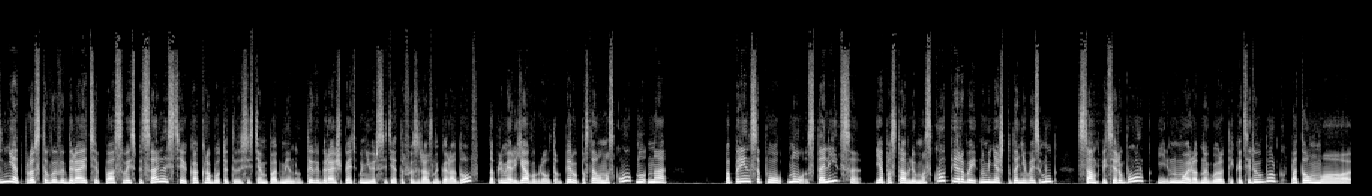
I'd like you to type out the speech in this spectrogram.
Нет, просто вы выбираете по своей специальности, как работает эта система по обмену. Ты выбираешь пять университетов из разных городов. Например, я выбрал там, первый поставил Москву, ну, на по принципу, ну, столица, я поставлю Москву первой, ну, меня ж туда не возьмут, Санкт-Петербург, ну, мой родной город Екатеринбург, потом э,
